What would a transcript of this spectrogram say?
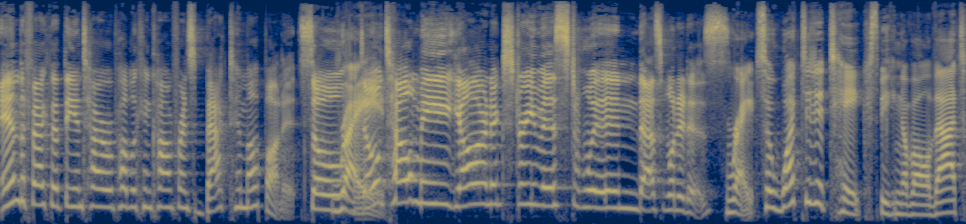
and the fact that the entire Republican conference backed him up on it. So right. don't tell me y'all are an extremist when that's what it is. Right. So what did it take, speaking of all that,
